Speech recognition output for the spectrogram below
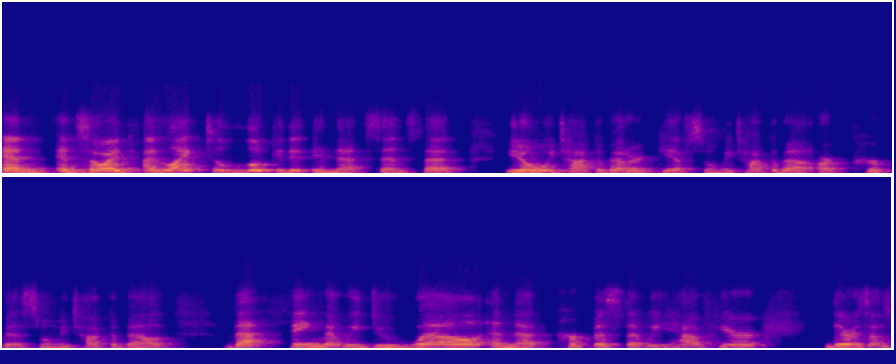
and and so I, I like to look at it in that sense that you know when we talk about our gifts when we talk about our purpose when we talk about that thing that we do well and that purpose that we have here there's a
